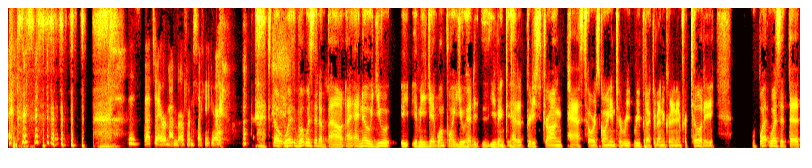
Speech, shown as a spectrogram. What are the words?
that's what I remember from second year. so what, what was it about I, I, know you i mean at one point you had even had a pretty strong path towards going into re- reproductive endocrine and infertility what was it that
